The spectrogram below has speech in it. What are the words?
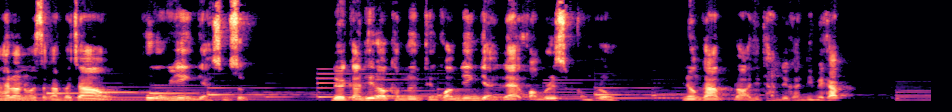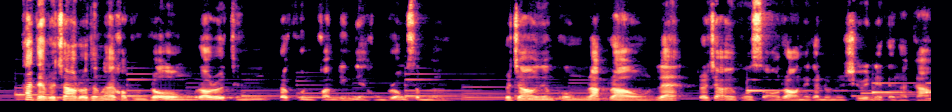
ให้เรานมัสการพระเจ้าผู้ยิ่งใหญ่สูงสุด โดยการที่เราคำนึงถึงความยิ่งใหญ่และความบริสุทธิ์ของพระองค์พี่น้องครับเราอธิษฐานด้วยกันดีไหมครับข้าแต่พระเจ้าเราทั้งหลายขอบคุณพระองค์ เราระลึกถึงพระคุณความยิ่งใหญ่ของพระองค์เสมอ พระเจ้ายังคงรักเราและพระเจ้ายังคงสอนเราในการดำเนินชีวิตในแต่ละก้าว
